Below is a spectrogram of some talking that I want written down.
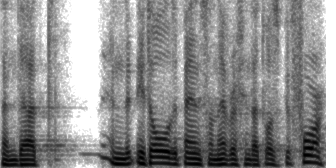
than that. And it all depends on everything that was before.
